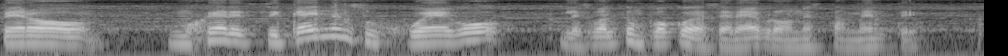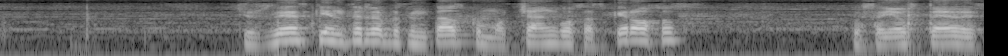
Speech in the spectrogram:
pero mujeres, si caen en su juego, les falta un poco de cerebro, honestamente. Si ustedes quieren ser representados como changos asquerosos, pues allá ustedes.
